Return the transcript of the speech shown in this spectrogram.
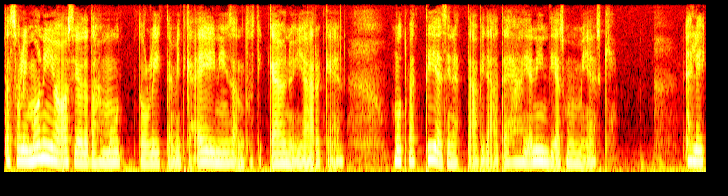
Tässä oli monia asioita tähän muuttoon liittyen, mitkä ei niin sanotusti käynyt järkeen. Mutta mä tiesin, että tämä pitää tehdä, ja niin ties mun mieskin. Eli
